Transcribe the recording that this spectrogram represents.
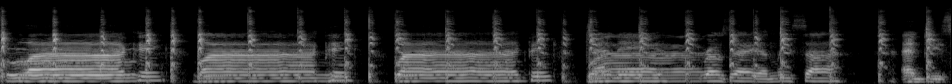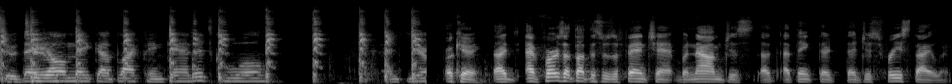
Blackpink, Blackpink, Blackpink, Jennie, Rose, and Lisa, and Jisoo. They all make a Blackpink, and it's cool. And you're Okay. I, at first I thought this was a fan chant, but now I'm just I, I think they're they're just freestyling.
